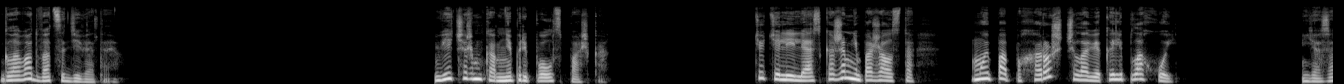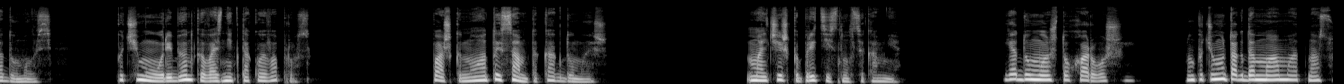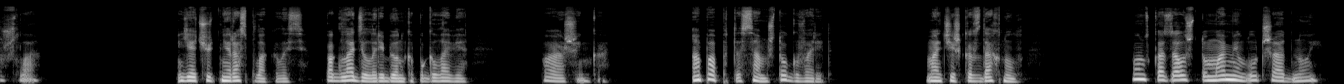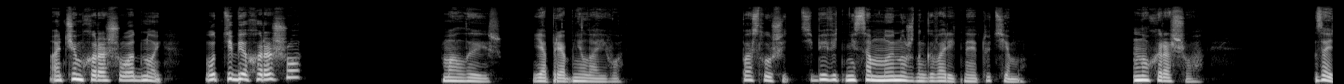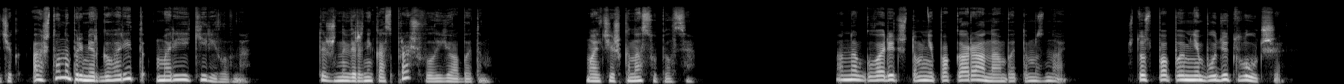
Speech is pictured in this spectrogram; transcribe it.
Глава 29. Вечером ко мне приполз Пашка. Тетя Лиля, скажи мне, пожалуйста, мой папа хороший человек или плохой? Я задумалась. Почему у ребенка возник такой вопрос? Пашка, ну а ты сам-то как думаешь? Мальчишка притиснулся ко мне. Я думаю, что хороший. Ну почему тогда мама от нас ушла? Я чуть не расплакалась, погладила ребенка по голове. Пашенька. А папа-то сам что говорит? Мальчишка вздохнул. Он сказал, что маме лучше одной. А чем хорошо одной? Вот тебе хорошо? Малыш, я приобняла его. Послушай, тебе ведь не со мной нужно говорить на эту тему. Ну хорошо. Зайчик, а что, например, говорит Мария Кирилловна? Ты же наверняка спрашивал ее об этом. Мальчишка насупился. Она говорит, что мне пока рано об этом знать. Что с папой мне будет лучше.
